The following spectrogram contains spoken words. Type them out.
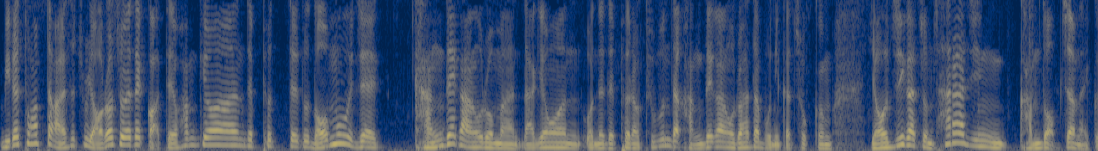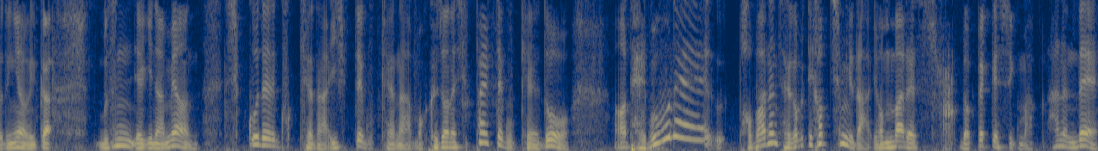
미래통합당 안에서 좀 열어줘야 될 것 같아요. 황교안 대표 때도 너무 이제 강대강으로만 나경원 원내대표랑 두 분 다 강대강으로 하다 보니까 조금 여지가 좀 사라진 감도 없지 않아 있거든요. 그러니까 무슨 얘기냐면 19대 국회나 20대 국회나 뭐 그 전에 18대 국회에도 어, 대부분의 법안은 제가 볼 때 협치입니다. 연말에 몇백 개씩 막 하는데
